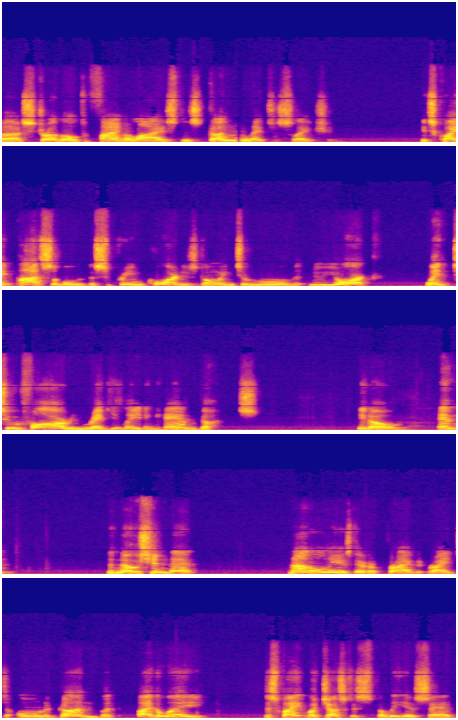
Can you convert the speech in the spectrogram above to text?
uh, struggle to finalize this gun legislation, it's quite possible that the Supreme Court is going to rule that New York went too far in regulating handguns. You know, and the notion that not only is there a private right to own a gun, but by the way, despite what Justice Scalia said,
